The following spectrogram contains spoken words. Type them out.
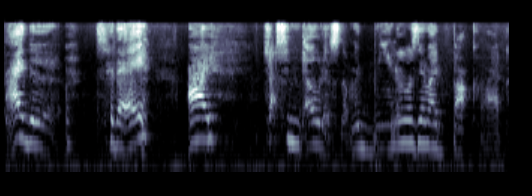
Hi there. Today, I just noticed that my wiener was in my butt crack.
